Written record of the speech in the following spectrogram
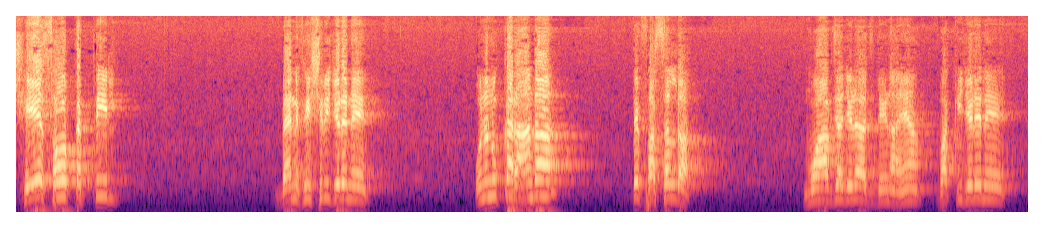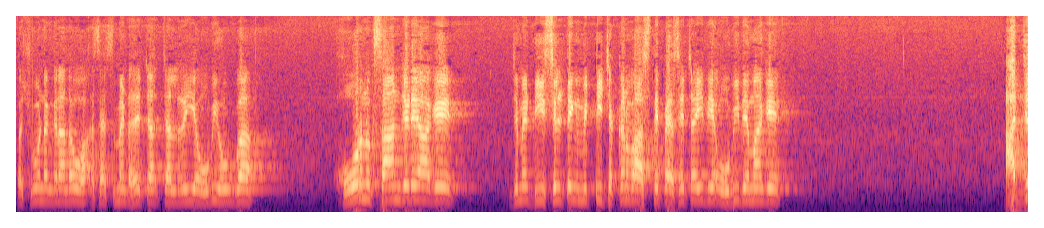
631 ਬੈਨੀਫੀਸ਼ੀਅਰੀ ਜਿਹੜੇ ਨੇ, ਉਹਨਾਂ ਨੂੰ ਘਰਾਂ ਦਾ ਤੇ ਫਸਲ ਦਾ ਮੁਆਵਜ਼ਾ ਜਿਹੜਾ ਅੱਜ ਦੇਣ ਆਏ ਆ ਬਾਕੀ ਜਿਹੜੇ ਨੇ ਪਸ਼ੂ ਡੰਗਰਾਂ ਦਾ ਉਹ ਅਸੈਸਮੈਂਟ ਹਜੇ ਚੱਲ ਰਹੀ ਹੈ, ਉਹ ਵੀ ਹੋਊਗਾ। ਹੋਰ ਨੁਕਸਾਨ ਜਿਹੜੇ ਆ ਗਏ, ਜਿਵੇਂ ਡੀਸਿਲਟਿੰਗ ਮਿੱਟੀ ਚੱਕਣ ਵਾਸਤੇ ਪੈਸੇ ਚਾਹੀਦੇ ਆ, ਉਹ ਵੀ ਦੇਵਾਂਗੇ। ਅੱਜ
